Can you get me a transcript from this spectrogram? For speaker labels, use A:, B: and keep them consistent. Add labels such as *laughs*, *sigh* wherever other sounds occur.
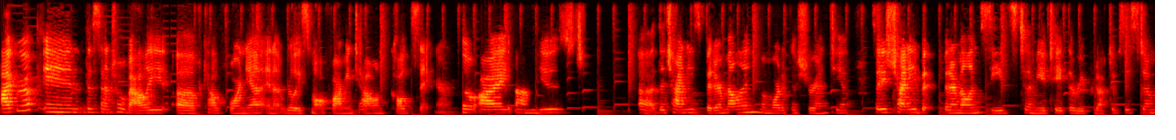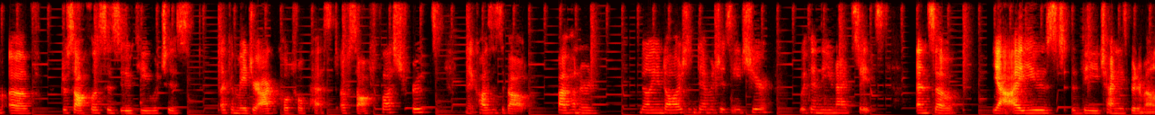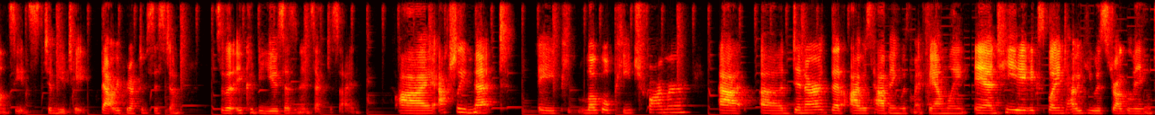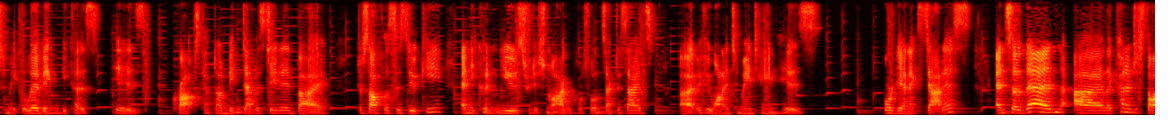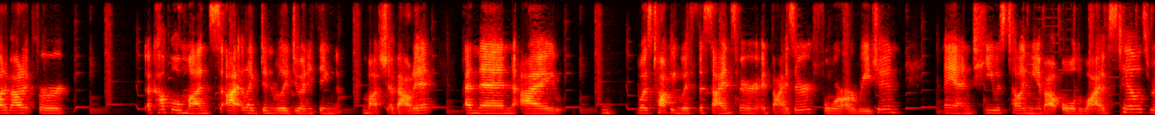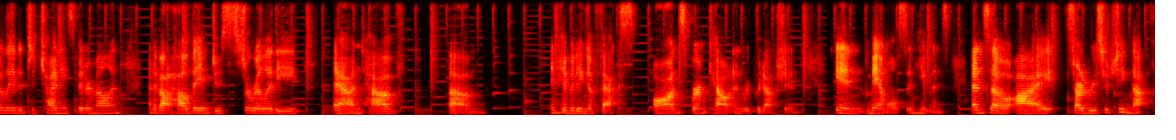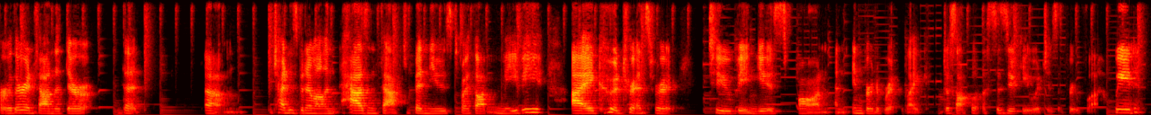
A: I grew up in the Central Valley of California in a really small farming town called Sanger. So I um, used uh, the Chinese bitter melon, Momordica charantia. So I used Chinese bitter melon seeds to mutate the reproductive system of Drosophila suzukii, which is like a major agricultural pest of soft flesh fruits, and it causes about 500 million dollars in damages each year within the United States. And so, yeah, I used the Chinese bitter melon seeds to mutate that reproductive system so that it could be used as an insecticide. I actually met a local peach farmer at a dinner that I was having with my family, and he explained how he was struggling to make a living because his crops kept on being devastated by Drosophila suzukii, and he couldn't use traditional agricultural insecticides uh, if he wanted to maintain his organic status. And so then I like kind of just thought about it for a couple months. I like didn't really do anything much about it, and then I was talking with the science fair advisor for our region and he was telling me about old wives' tales related to Chinese bitter melon and about how they induce sterility and have um, inhibiting effects on sperm count and reproduction in mammals and humans. And so I started researching that further and found that there that um, Chinese bitter melon has in fact been used. So I thought maybe I could transfer it to being used on an invertebrate like Drosophila suzukii, which is a fruit fly. We'd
